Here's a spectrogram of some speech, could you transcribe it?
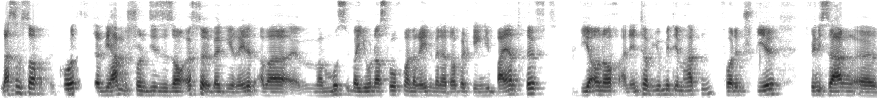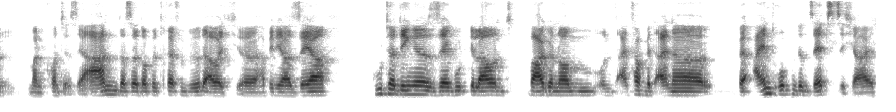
Lass uns doch kurz, äh, wir haben schon diese Saison öfter über geredet, aber äh, man muss über Jonas Hofmann reden, wenn er doppelt gegen die Bayern trifft. Wir auch noch ein Interview mit ihm hatten vor dem Spiel. Ich will nicht sagen, äh, man konnte es erahnen, dass er doppelt treffen würde, aber ich habe ihn ja sehr guter Dinge, sehr gut gelaunt wahrgenommen und einfach mit einer beeindruckenden Selbstsicherheit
